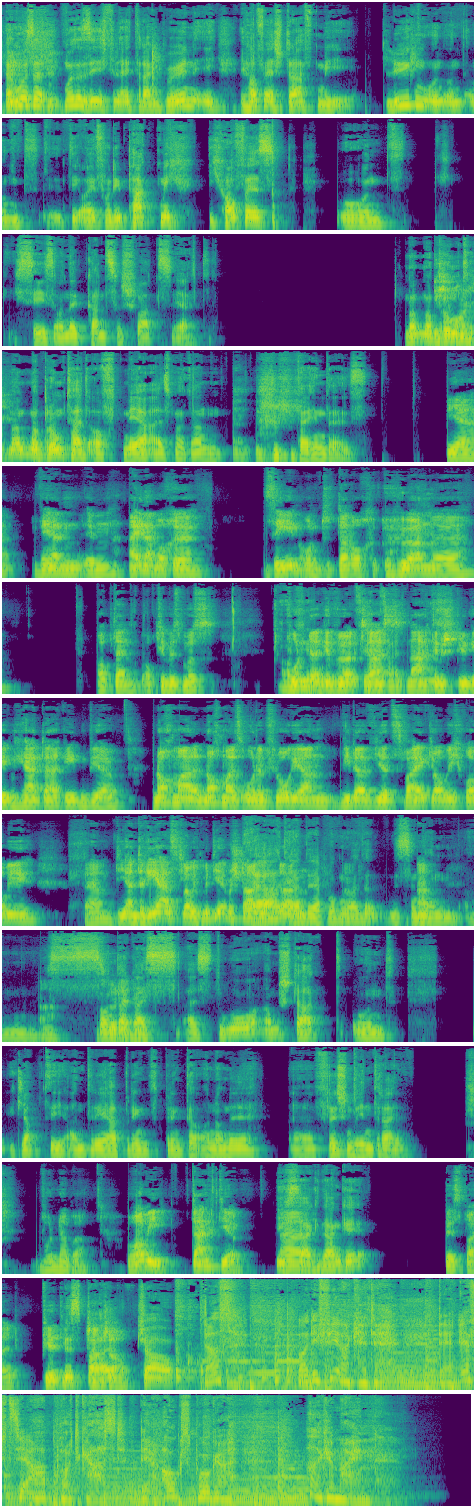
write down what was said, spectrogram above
da muss er, muss er sich vielleicht dran gewöhnen. Ich, ich hoffe, er straft mich Lügen und, und, und die Euphorie packt mich. Ich hoffe es. Und ich, ich sehe es auch nicht ganz so schwarz. Ja. Man, man, brummt, man, man brummt halt oft mehr, als man dann dahinter ist. Wir werden in einer Woche sehen und dann auch hören, äh, ob dein Optimismus Wunder okay, gewirkt hat. Fall. Nach dem Spiel gegen Hertha reden wir nochmal, nochmals ohne Florian, wieder wir zwei, glaube ich, Robby. Ähm, die Andrea ist, glaube ich, mit dir im Stadion. Ja, dann. die Andrea Bogenwalder. Wir sind ah. am, am ah, Sonntag als, als Duo am Start und ich glaube, die Andrea bringt, bringt da auch nochmal äh, frischen Wind rein. Wunderbar. Robby, dank dir. Ich ähm, sage danke. Bis bald. Vierti. Bis bald. Ciao, ciao. ciao. Das war die Viererkette, der FCA-Podcast der Augsburger Allgemein.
